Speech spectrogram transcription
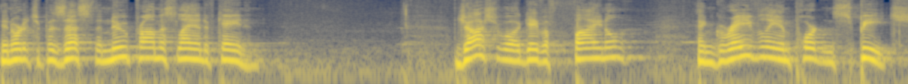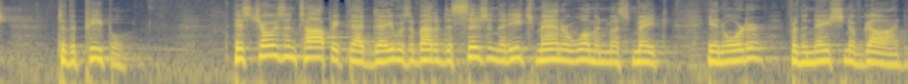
in order to possess the new promised land of Canaan. Joshua gave a final and gravely important speech to the people his chosen topic that day was about a decision that each man or woman must make in order for the nation of God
